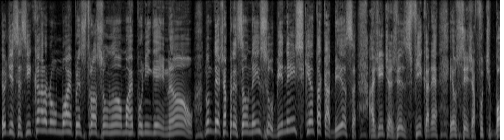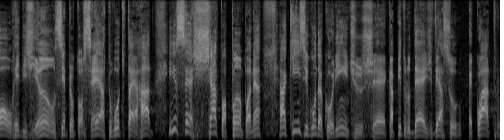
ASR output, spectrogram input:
eu disse assim: cara, não morre por esse troço, não, morre por ninguém, não. Não deixa a pressão nem subir, nem esquenta a cabeça cabeça. A gente às vezes fica, né? Eu seja futebol, religião, sempre eu tô certo, o outro tá errado. Isso é chato a pampa, né? Aqui em 2 Coríntios, é, capítulo 10, verso é, 4,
